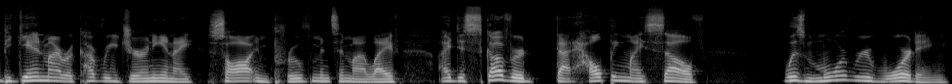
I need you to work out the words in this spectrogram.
began my recovery journey and I saw improvements in my life, I discovered that helping myself was more rewarding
